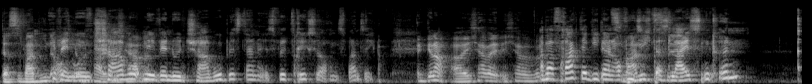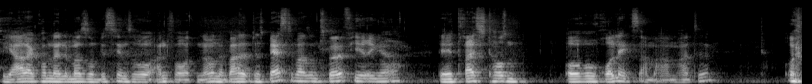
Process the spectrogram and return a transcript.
Das war wie ein Wenn du, in Autounfall. Ich Chabo, habe- nee, wenn du in Chabo bist, dann ist, trägst du auch ein 20. Genau, aber ich habe, ich habe wirklich. Aber fragt er die dann auch, wie sich das 20 leisten können? Ja, da kommen dann immer so ein bisschen so Antworten. Ne? Und war, das Beste war so ein Zwölfjähriger, der 30.000 Euro Rolex am Arm hatte. Und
